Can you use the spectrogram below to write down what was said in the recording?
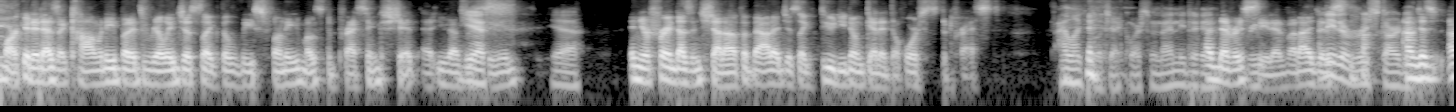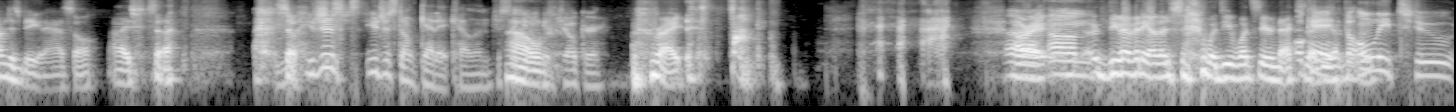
marketed as a comedy, but it's really just like the least funny, most depressing shit that you've ever Yes. seen. Yeah, And your friend doesn't shut up about it, just like, dude, you don't get it. The horse is depressed. I like BoJack Horseman. I need to. I've never re- seen it, but I I just need to restart It. I'm just I'm just being an asshole. I just uh, so you just you just don't get it, Kellin. Just like you Oh. don't get Joker. right. Fuck. All right, um, do you have any others? what do you? What's your next? do Okay, you the any- only two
